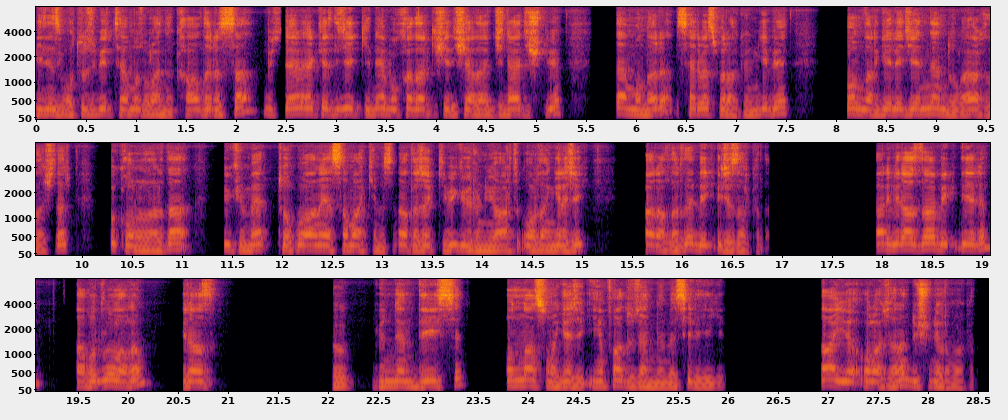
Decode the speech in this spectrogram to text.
bildiğiniz gibi 31 Temmuz olayını kaldırırsa bu sefer herkes diyecek ki ne bu kadar kişi dışarıda cinayet işliyor. Ben bunları serbest bırakıyorum gibi konular geleceğinden dolayı arkadaşlar bu konularda hükümet topu Anayasa Mahkemesi'ne atacak gibi görünüyor. Artık oradan gelecek kararları da bekleyeceğiz arkadaşlar. Yani biraz daha bekleyelim. Sabırlı olalım. Biraz gündem değişsin. Ondan sonra gelecek infa düzenlemesiyle ilgili daha iyi olacağını düşünüyorum arkadaşlar.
